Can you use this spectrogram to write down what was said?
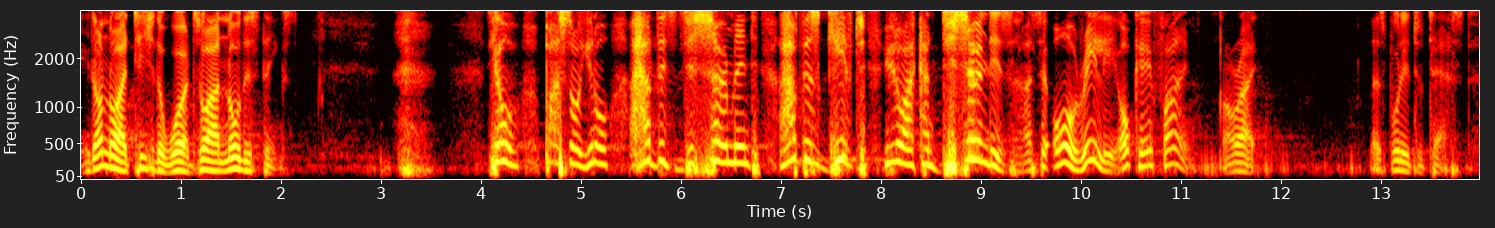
You don't know I teach the word, so I know these things. Yo, Pastor, you know, I have this discernment, I have this gift, you know, I can discern this. I say, Oh, really? Okay, fine. All right. Let's put it to test.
